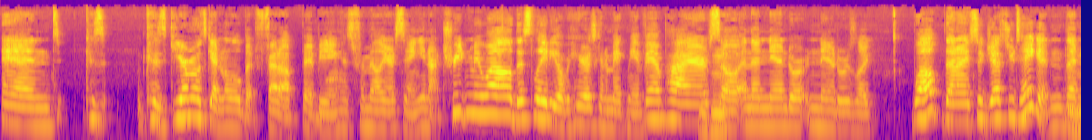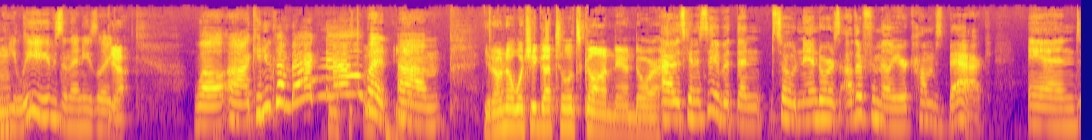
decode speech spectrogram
and because because Guillermo's getting a little bit fed up at being his familiar, saying, "You're not treating me well. This lady over here is going to make me a vampire." Mm-hmm. So, and then Nandor Nandor's like, "Well, then I suggest you take it." And then he leaves, and then he's like, Mm-hmm. Yeah. "Well, uh, can you come back now?" But Yeah. um, You don't know what you got till it's gone, Nandor. I was going to say, but then so Nandor's other familiar comes back, and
